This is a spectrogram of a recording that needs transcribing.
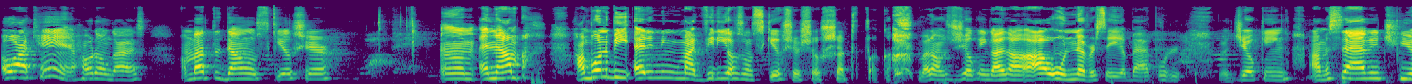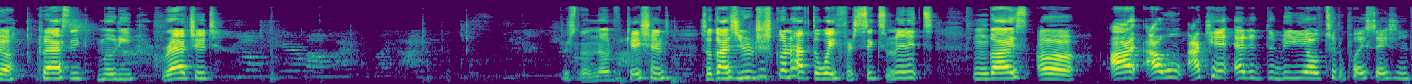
oh I can, hold on guys. I'm about to download Skillshare. Um, and now I'm, I'm going to be editing my videos on Skillshare, so shut the fuck up. But I'm joking, guys. I, I will never say a bad word. I'm joking. I'm a savage. Yeah, classic, moody, ratchet. There's no notifications. So, guys, you're just going to have to wait for six minutes. And, guys, uh... I I will I can't edit the video to the PlayStation.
